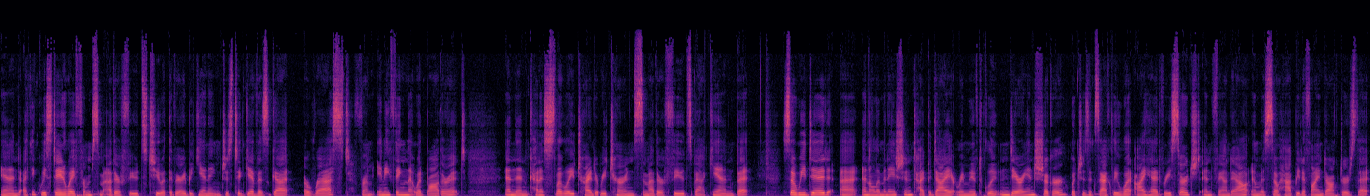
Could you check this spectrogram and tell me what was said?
And I think we stayed away from some other foods too at the very beginning, just to give his gut a rest from anything that would bother it, and then kind of slowly try to return some other foods back in. But so we did uh, an elimination type of diet, removed gluten, dairy, and sugar, which is exactly what I had researched and found out, and was so happy to find doctors that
